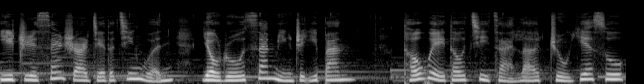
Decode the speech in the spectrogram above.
一至三十二节的经文，有如三明治一般，头尾都记载了主耶稣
